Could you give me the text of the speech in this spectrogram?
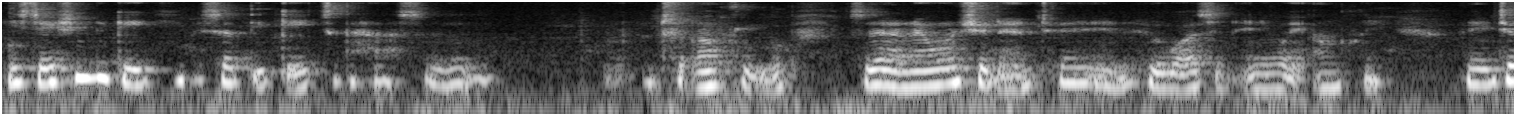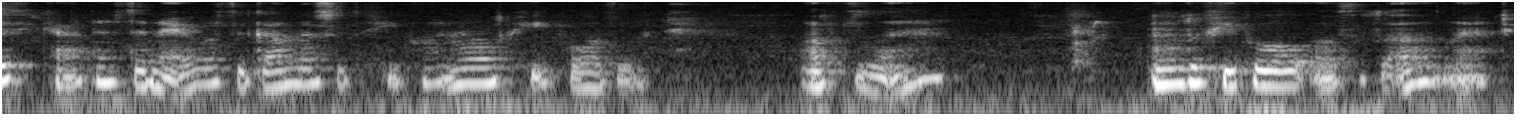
He stationed the gatekeepers at the gates of the house of the Lord, so that no one should enter in who was in any way unclean. And he took the captains, the nobles, the governors of the people, and all the people of the, of the land, all the people of the land.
